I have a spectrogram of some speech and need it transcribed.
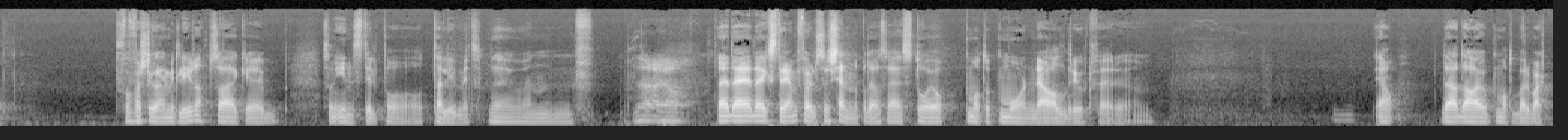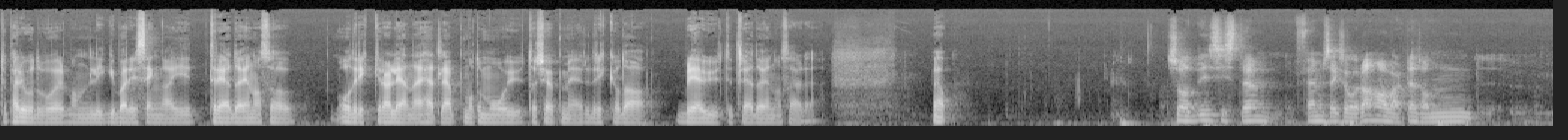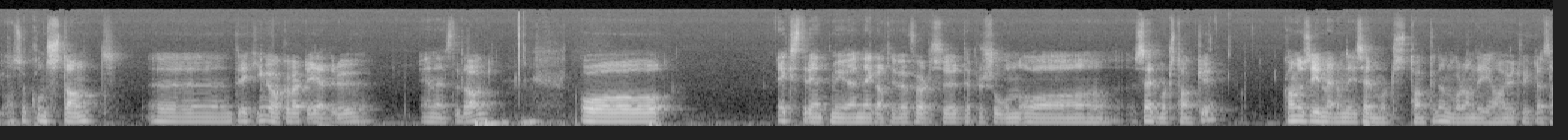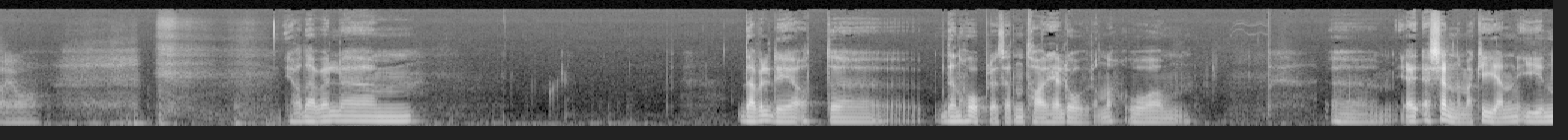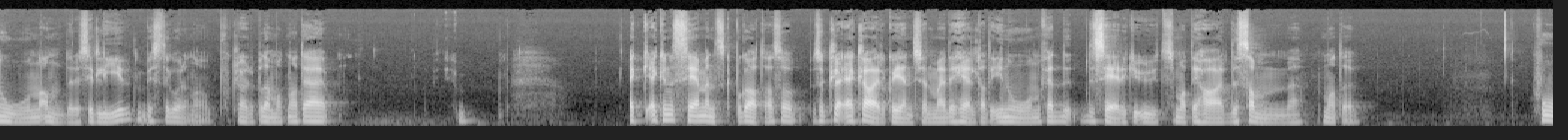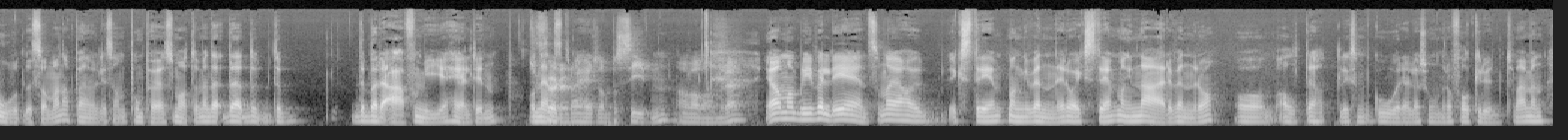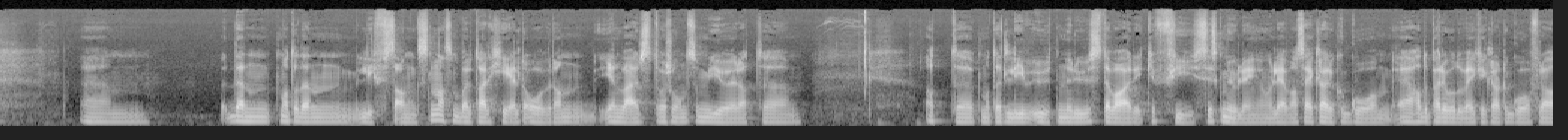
for første gang i mitt liv, da, så har jeg ikke sånn innstilt på å ta livet mitt. Det er jo en Det er, ja. Det, det, det er ekstrem følelse å kjenne på det. Altså, jeg står jo opp på, måte, på morgenen, det har jeg aldri gjort før. Ja. Det, det har jo på en måte bare vært perioder hvor man ligger bare i senga i tre døgn altså, og drikker alene helt til jeg på en måte må ut og kjøpe mer drikke, og da blir jeg ute i tre døgn, og så er det Ja. Så de siste fem-seks åra har vært en sånn altså konstant eh, drikking. Du har ikke vært edru en eneste dag. Og ekstremt mye negative følelser, depresjon og selvmordstanker. Kan du si mer om de selvmordstankene? Hvordan de har utvikla seg? Ja, det er vel um, Det er vel det at uh, den håpløsheten tar helt overhånd. Og eh, jeg, jeg kjenner meg ikke igjen i noen andre sitt liv, hvis det går an å forklare det på den måten. At jeg jeg, jeg kunne se mennesker på gata, så, så jeg klarer ikke å gjenkjenne meg i det hele tatt i noen. For jeg, det ser ikke ut som at de har det samme på en måte, hodet som meg, på en litt sånn pompøs måte. Men det, det, det, det bare er for mye hele tiden. Du føler deg helt sånn på siden av alle andre? ja, man blir veldig ensom. Da. Jeg har jo ekstremt mange venner, og ekstremt mange nære venner òg. Og alltid hatt liksom gode relasjoner og folk rundt meg. Men um, den, måte, den livsangsten da, som bare tar helt overhånd i enhver situasjon, som gjør at uh, at uh, måte et liv uten rus, det var ikke fysisk mulig engang å leve. Altså, jeg ikke å gå Jeg hadde perioder hvor jeg ikke klarte å gå fra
